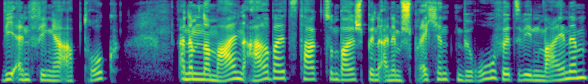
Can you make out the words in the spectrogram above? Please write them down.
wie ein Fingerabdruck. An einem normalen Arbeitstag zum Beispiel, in einem sprechenden Beruf, jetzt wie in meinem,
